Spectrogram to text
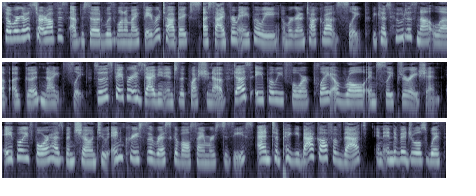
So we're going to start off this episode with one of my favorite topics aside from ApoE, and we're going to talk about sleep because who does not love a good night's sleep? So this paper is diving into the question of does ApoE4 play a role in sleep duration? ApoE4 has been shown to increase the risk of Alzheimer's disease, and to piggyback off of that, in individuals with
